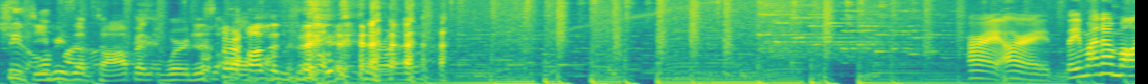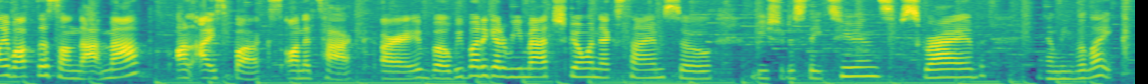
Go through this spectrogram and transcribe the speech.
Two TVs up top, and we're just all on on the the Alright, alright. They might have mollywopped us on that map. On Icebox on attack. All right, but we better get a rematch going next time. So be sure to stay tuned, subscribe, and leave a like.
